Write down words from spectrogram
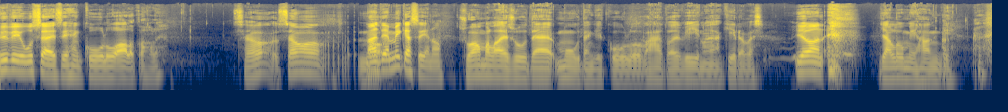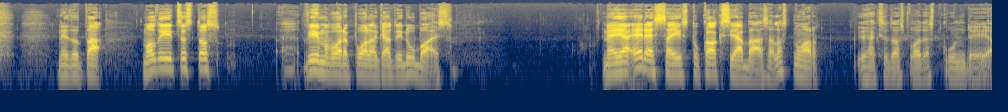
hyvin usein siihen kuuluu alkoholi. Se on, se on no, Mä en tiedä, mikä siinä on. suomalaisuuteen muutenkin kuuluu vähän toi viina ja kirves Joo, ja lumihanki. niin tota, me oltiin itse asiassa tuossa viime vuoden puolella käytiin Dubaissa. Meidän edessä istui kaksi jäbää, sellaista nuor 19-vuotiaista kundia. Ja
